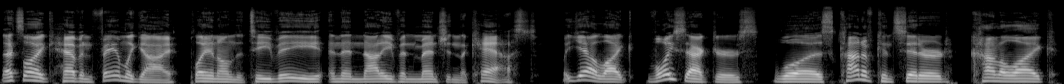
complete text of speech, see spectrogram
That's like having Family Guy playing on the TV and then not even mention the cast. But yeah, like voice actors was kind of considered kind of like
